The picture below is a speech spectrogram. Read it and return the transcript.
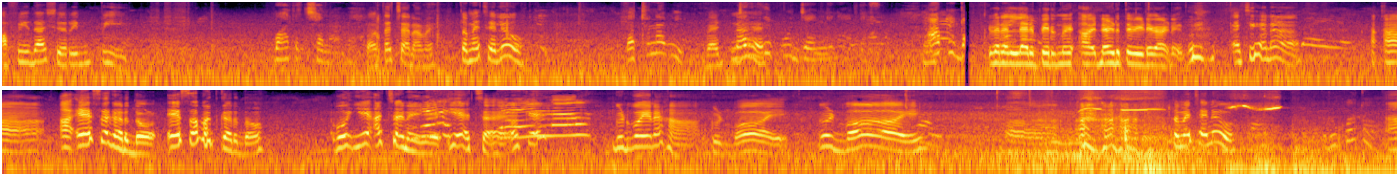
अफीदा शरीन पी बहुत अच्छा नाम है बहुत अच्छा नाम है तो मैं चलूं बैठो ना भी बैठना है जल्दी पूछ जाएंगे ना कैसे आपके ഇവരെല്ലാരും പേരുന്ന് അവൻ്റെ അടുത്ത വീഡിയോ കാണുന്നു अच्छी है ना हाँ हाँ ऐसा कर दो ऐसा मत कर दो वो ये अच्छा नहीं है ये अच्छा है ओके गुड बॉय है ना हाँ गुड बॉय गुड बॉय तो मैं चलूं रुको तो ആ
